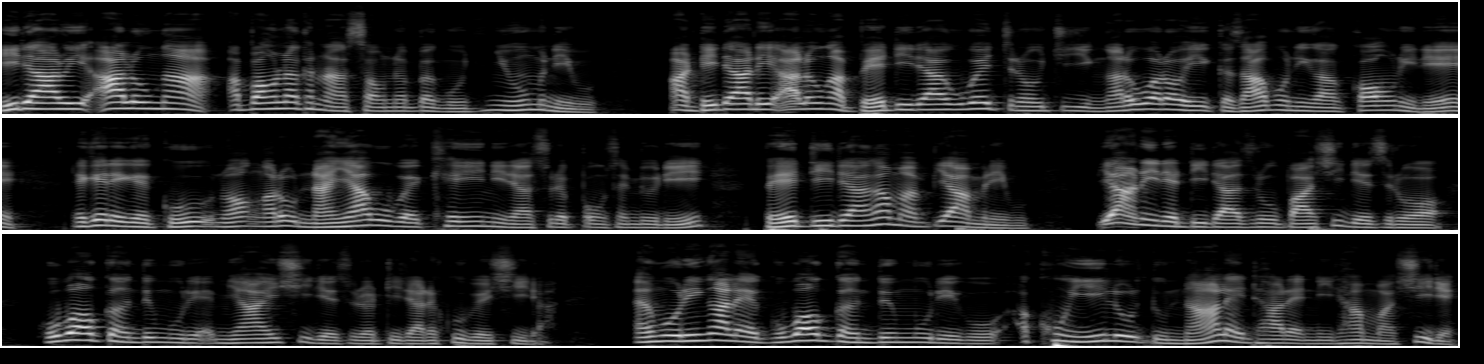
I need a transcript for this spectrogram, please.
data တွေအားလုံးကအပေါင်းလက္ခဏာဆောင်တဲ့ဘက်ကိုညှိုးမနေဘူးအာ data တွေအားလုံးကဘယ် data ကိုပဲကျွန်တော်ကြည့်ငါတို့ကတော့ဟေးကစားပုံတွေကကောင်းနေတယ်တကယ်တကယ်ကူเนาะငါတို့နိုင်ရဖို့ပဲခင်းနေတာဆိုတဲ့ပုံစံမျိုးတွေဘယ် data ကမှပြမနေဘူးပြနေတဲ့ data ဆိုတော့ဘာရှိတယ်ဆိုတော့ကိုပေါက်ကန်သွင်းမှုတွေအများကြီးရှိတယ်ဆိုတော့ data တစ်ခုပဲရှိတာအမ်မိုရင်ကလည်းကိုပေါက်ကန်သွင်းမှုတွေကိုအခွင့်အရေးလို့သူနားလည်ထားတဲ့အနေအထားမှာရှိတယ်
